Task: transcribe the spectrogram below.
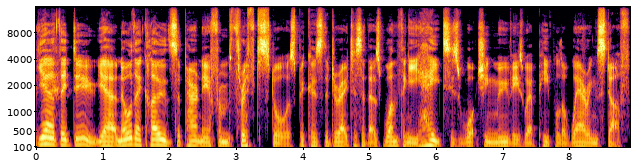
Yeah, they do. Yeah, and all their clothes apparently are from thrift stores because the director said that was one thing he hates is watching movies where people are wearing stuff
